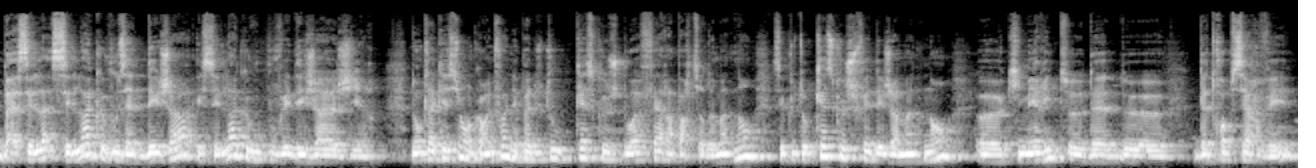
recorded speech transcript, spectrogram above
Ben c'est là, c'est là que vous êtes déjà et c'est là que vous pouvez déjà agir. Donc la question, encore une fois, n'est pas du tout qu'est-ce que je dois faire à partir de maintenant, c'est plutôt qu'est-ce que je fais déjà maintenant euh, qui mérite d'être observé.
